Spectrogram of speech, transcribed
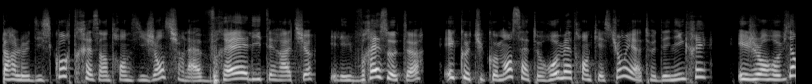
par le discours très intransigeant sur la vraie littérature et les vrais auteurs, et que tu commences à te remettre en question et à te dénigrer. Et j'en reviens,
